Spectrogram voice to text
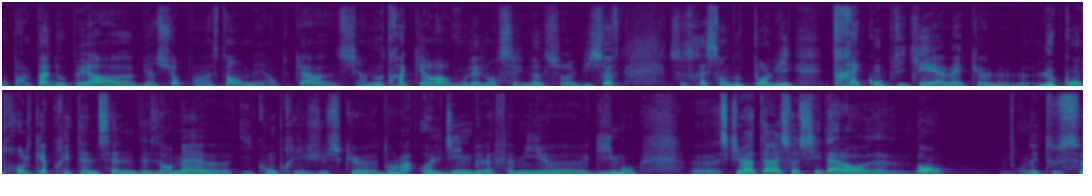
On ne parle pas d'OPA, euh, bien sûr, pour l'instant, mais en tout cas, euh, si un autre acquéreur voulait lancer une offre sur Ubisoft, ce serait sans doute pour lui très compliqué avec le, contrôle qu'a pris Tencent désormais, y compris jusque dans la holding de la famille Guillemot. ce qui m'intéresse aussi, alors, bon, on est tous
